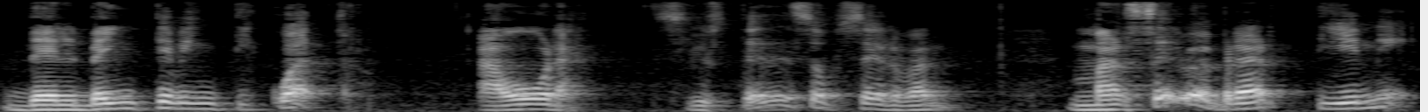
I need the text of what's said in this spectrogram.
del 2024. Ahora, si ustedes observan, Marcelo Ebrard tiene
